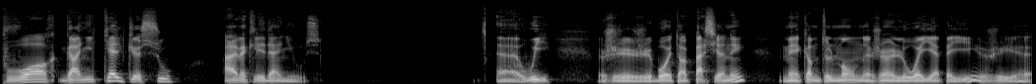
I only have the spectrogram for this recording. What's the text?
pouvoir gagner quelques sous avec les Dan News. Oui, j'ai beau être un passionné, mais comme tout le monde, j'ai un loyer à payer, j'ai euh,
